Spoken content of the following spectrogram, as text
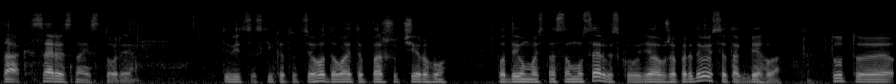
Так, сервісна історія. Дивіться, скільки тут цього. Давайте в першу чергу подивимось на саму сервіску. Я вже передивився так бігло. Тут е,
